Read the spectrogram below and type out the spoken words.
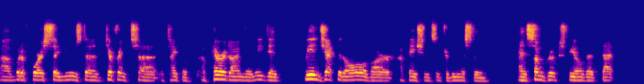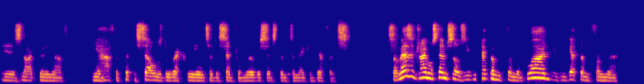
uh, but of course uh, used a different uh, type of a paradigm than we did. We injected all of our uh, patients intravenously, and some groups feel that that is not good enough. You have to put the cells directly into the central nervous system to make a difference. So mesenchymal stem cells, you can get them from the blood, you can get them from the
